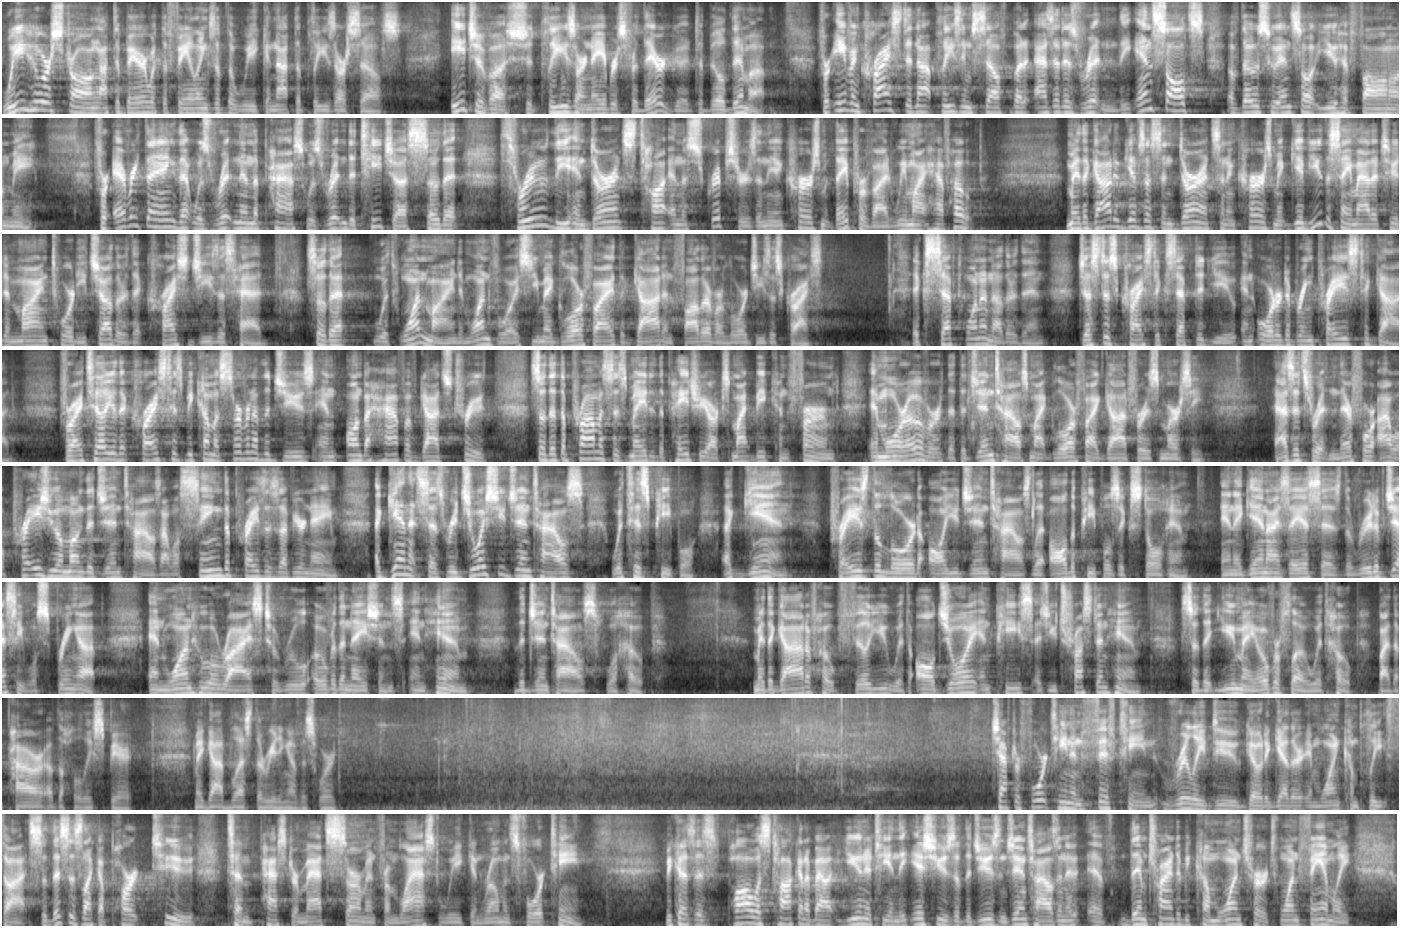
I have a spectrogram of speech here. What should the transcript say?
We who are strong ought to bear with the failings of the weak and not to please ourselves. Each of us should please our neighbors for their good to build them up. For even Christ did not please himself, but as it is written, the insults of those who insult you have fallen on me. For everything that was written in the past was written to teach us, so that through the endurance taught in the scriptures and the encouragement they provide, we might have hope. May the God who gives us endurance and encouragement give you the same attitude and mind toward each other that Christ Jesus had, so that with one mind and one voice you may glorify the God and Father of our Lord Jesus Christ. Accept one another then, just as Christ accepted you, in order to bring praise to God. For I tell you that Christ has become a servant of the Jews and on behalf of God's truth, so that the promises made to the patriarchs might be confirmed, and moreover, that the Gentiles might glorify God for his mercy. As it's written, therefore I will praise you among the Gentiles. I will sing the praises of your name. Again, it says, Rejoice, you Gentiles, with his people. Again, praise the Lord, all you Gentiles. Let all the peoples extol him. And again, Isaiah says, The root of Jesse will spring up, and one who will rise to rule over the nations. In him, the Gentiles will hope. May the God of hope fill you with all joy and peace as you trust in him so that you may overflow with hope by the power of the Holy Spirit. May God bless the reading of His word. Chapter 14 and 15 really do go together in one complete thought. So, this is like a part two to Pastor Matt's sermon from last week in Romans 14. Because as Paul was talking about unity and the issues of the Jews and Gentiles and of them trying to become one church, one family,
